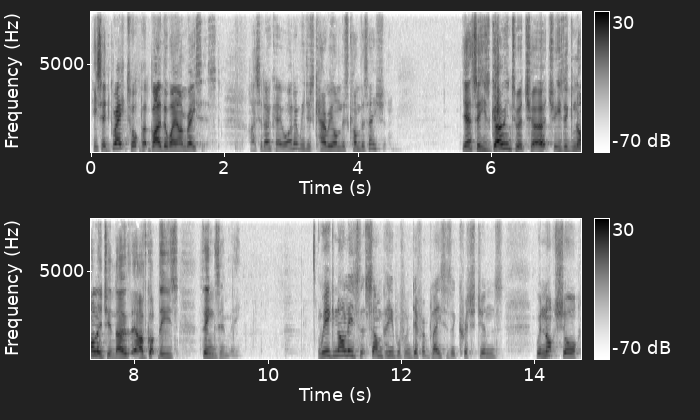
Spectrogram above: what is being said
He said, Great talk, but by the way, I'm racist. I said, Okay, why don't we just carry on this conversation? Yeah, so he's going to a church. He's acknowledging, though, that I've got these things in me. We acknowledge that some people from different places are Christians. We're not sure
